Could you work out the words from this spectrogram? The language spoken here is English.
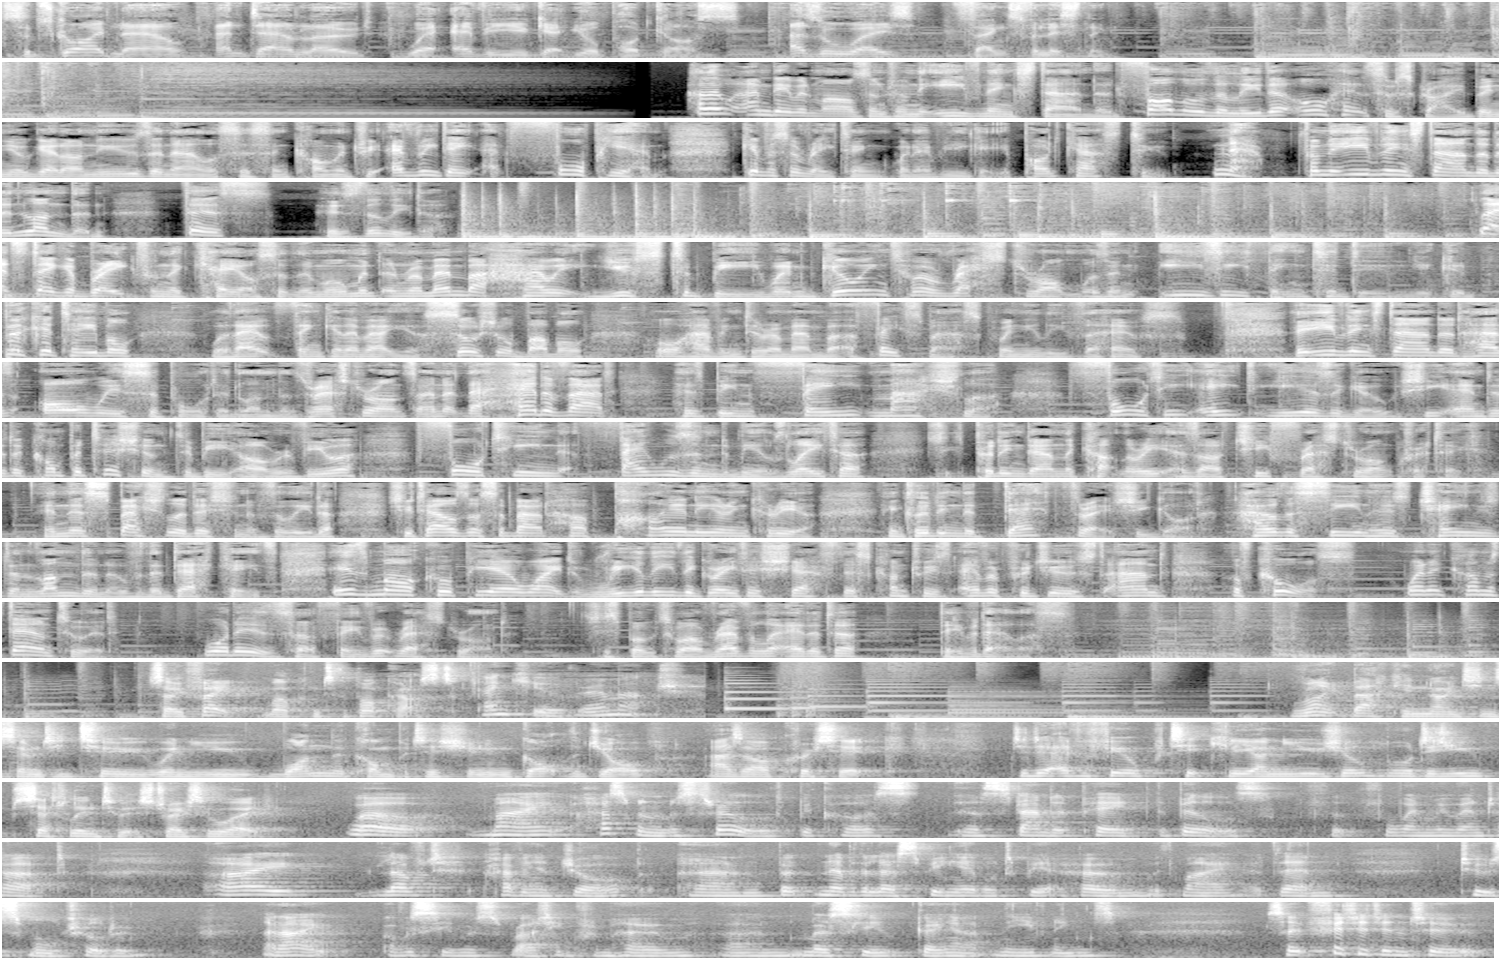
Subscribe now and download wherever you get your podcasts. As always, thanks for listening. Hello, I'm David Marsden from the Evening Standard. Follow the leader or hit subscribe and you'll get our news, analysis and commentary every day at 4pm. Give us a rating whenever you get your podcast too. Now, from the Evening Standard in London, this is the leader. Let's take a break from the chaos at the moment and remember how it used to be when going to a restaurant was an easy thing to do. You could book a table without thinking about your social bubble or having to remember a face mask when you leave the house. The Evening Standard has always supported London's restaurants, and at the head of that has been Fay Maschler. 48 years ago, she entered a competition to be our reviewer. 14,000 meals later, she's putting down the cutlery as our chief restaurant critic. In this special edition of The Leader, she tells us about her pioneering career, including the death threat she got, how the scene has changed in London over the decades. Is Marco Pierre White really the greatest chef this country's ever produced? And, of course, when it comes down to it, what is her favourite restaurant? She spoke to our Reveller editor, David Ellis. So, Fay, welcome to the podcast. Thank you very much. Right back in 1972, when you won the competition and got the job as our critic, did it ever feel particularly unusual or did you settle into it straight away? Well, my husband was thrilled because the standard paid the bills for, for when we went out. I loved having a job, and, but nevertheless being able to be at home with my then two small children. And I obviously was writing from home and mostly going out in the evenings. So it fitted into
